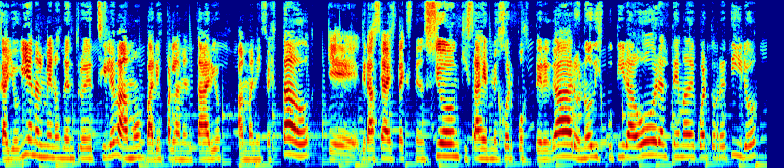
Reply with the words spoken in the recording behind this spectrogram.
cayó bien, al menos dentro de Chile Vamos. Varios parlamentarios han manifestado que gracias a esta extensión quizás es mejor postergar o no discutir ahora el tema del cuarto retiro.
